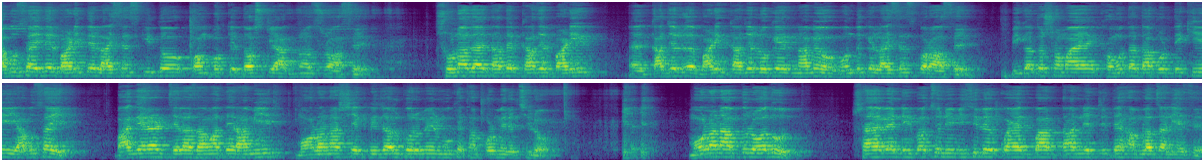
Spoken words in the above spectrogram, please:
আবু সাইদের বাড়িতে লাইসেন্সকৃত কমপক্ষে দশটি আগ্নেয়াস্ত্র আছে। শোনা যায় তাদের কাজের বাড়ির কাজের বাড়ির কাজের লোকের নামেও বন্দুকের লাইসেন্স করা আছে। বিগত সময়ে ক্ষমতা দাপট দেখিয়ে আবু সাইদ বাগেরহাট জেলা জামাতের আমির মৌলানা শেখ রিজাউল করিমের মুখে থাপ্পড় মেরেছিল। মৌলানা আব্দুল ওয়াদুদ সাহেবের নির্বাচনী মিছিলে কয়েকবার তার নেতৃত্বে হামলা চালিয়েছে।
